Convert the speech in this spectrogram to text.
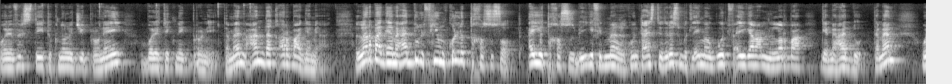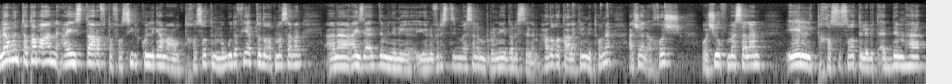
و university technology بروني و polytechnic بروني تمام؟ عندك أربع جامعات. الأربع جامعات دول فيهم كل التخصصات. أي تخصص بيجي في دماغك وأنت عايز تدرسه بتلاقيه موجود في أي جامعة من الأربع جامعات دول تمام؟ ولو أنت طبعا عايز تعرف تفاصيل كل جامعة والتخصصات اللي موجودة فيها بتضغط مثلا أنا عايز أقدم ل university مثلا بروني دار السلام. هضغط على كلمة هنا عشان أخش وأشوف مثلا إيه التخصصات اللي بتقدمها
